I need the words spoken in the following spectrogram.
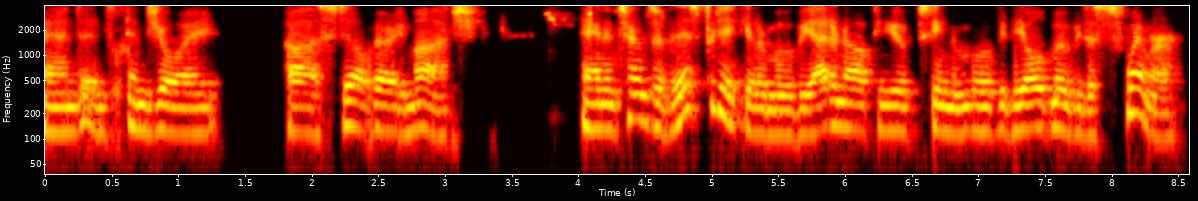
and enjoy uh, still very much. And in terms of this particular movie, I don't know if you've seen the movie, the old movie, The Swimmer,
